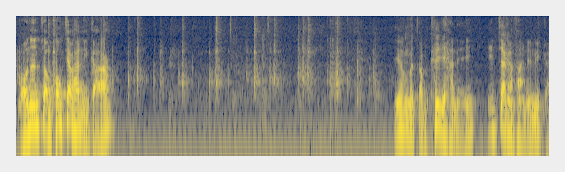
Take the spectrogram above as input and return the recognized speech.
5는 좀 복잡하니까. 이런 거 좀 편리하네. 입자가 많으니까.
